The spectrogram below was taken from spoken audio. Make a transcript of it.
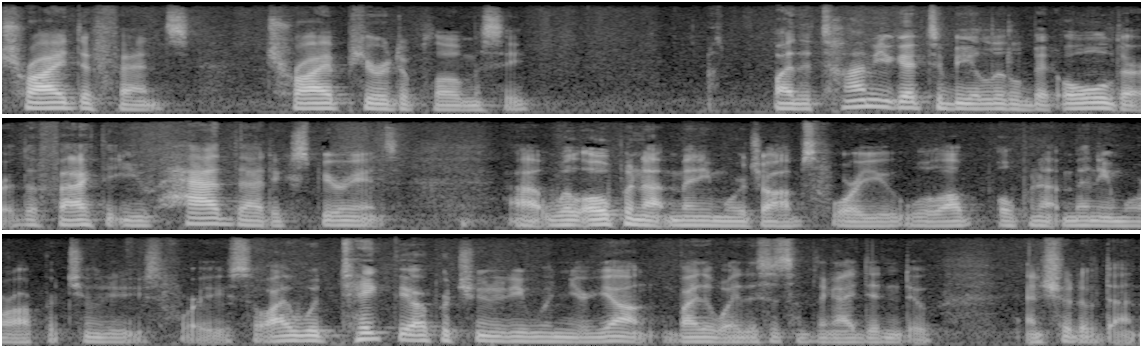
try defense, try pure diplomacy. By the time you get to be a little bit older, the fact that you've had that experience uh, will open up many more jobs for you, will op open up many more opportunities for you. So I would take the opportunity when you're young, by the way, this is something I didn't do and should have done,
